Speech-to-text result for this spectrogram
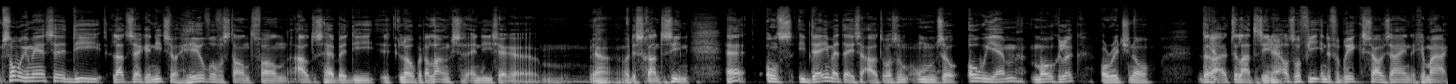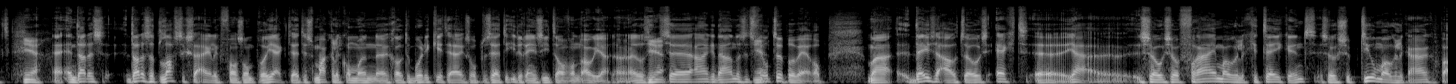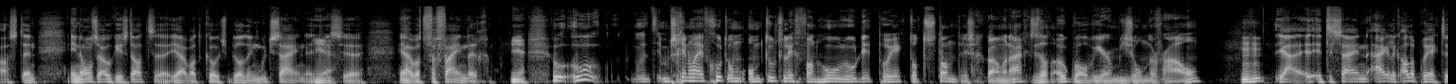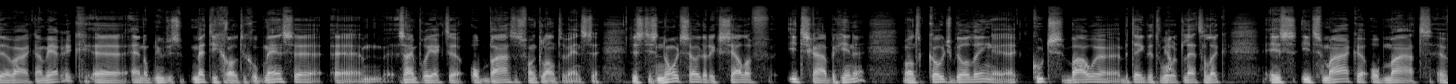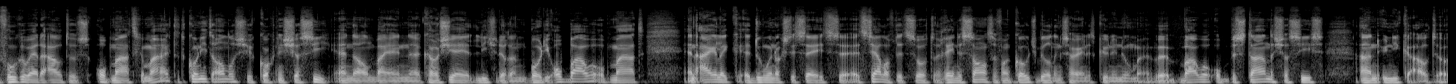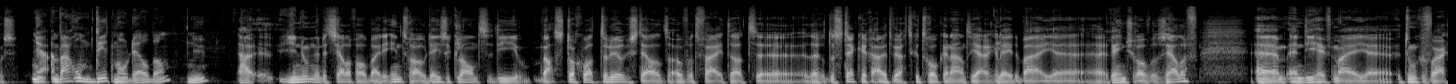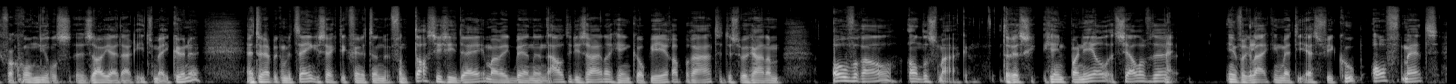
sommige mensen die, laten we zeggen, niet zo heel veel verstand van auto's hebben, die lopen er langs en die zeggen: mm, Ja, wat is er aan te zien? Hè? Ons idee met deze auto was om, om zo OEM mogelijk, original. Eruit Ja. te laten zien. Ja. Hè? Alsof hij in de fabriek zou zijn gemaakt. Ja. Eh, En dat is, dat is het lastigste eigenlijk van zo'n project. Hè. Het is makkelijk om een eh, grote bodykit ergens op te zetten. Iedereen ziet dan van, oh ja, nou, er is iets eh, aangedaan. Er zit veel Tupperware op. Maar deze auto is echt ja, zo, zo fraai mogelijk getekend. Zo subtiel mogelijk aangepast. En in onze ogen is dat ja, wat coachbuilding moet zijn. Het Ja. is ja, wat verfijnder. Ja. Hoe, hoe, misschien wel even goed om, om toe te lichten van hoe, hoe dit project tot stand is gekomen. Eigenlijk is dat ook wel weer een bijzonder verhaal. Ja, het zijn eigenlijk alle projecten waar ik aan werk. eh, en opnieuw dus met die grote groep mensen... eh, zijn projecten op basis van klantenwensen. Dus het is nooit zo dat ik zelf iets ga beginnen. Want coachbuilding, eh, koets bouwen betekent het woord letterlijk... is iets maken op maat. Eh, vroeger werden auto's op maat gemaakt. Dat kon niet anders. Je kocht een chassis en dan bij een carrossier liet je er een body opbouwen op maat. En eigenlijk doen we nog steeds hetzelfde. Dit soort renaissance van coachbuilding zou je het kunnen noemen. We bouwen op bestaande chassis aan unieke auto's. Ja, en waarom dit model dan, nu? Nou, je noemde het zelf al bij de intro. Deze klant die was toch wat teleurgesteld over het feit dat eh, er de stekker uit werd getrokken een aantal jaren geleden bij eh, Range Rover zelf. Ehm, en die heeft mij eh, toen gevraagd van, goh Niels, zou jij daar iets mee kunnen? En toen heb ik hem meteen gezegd, ik vind het een fantastisch idee, maar ik ben een autodesigner, geen kopieerapparaat. Dus we gaan hem overal anders maken. Er is geen paneel hetzelfde Nee. In vergelijking met die SV Coupe of met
